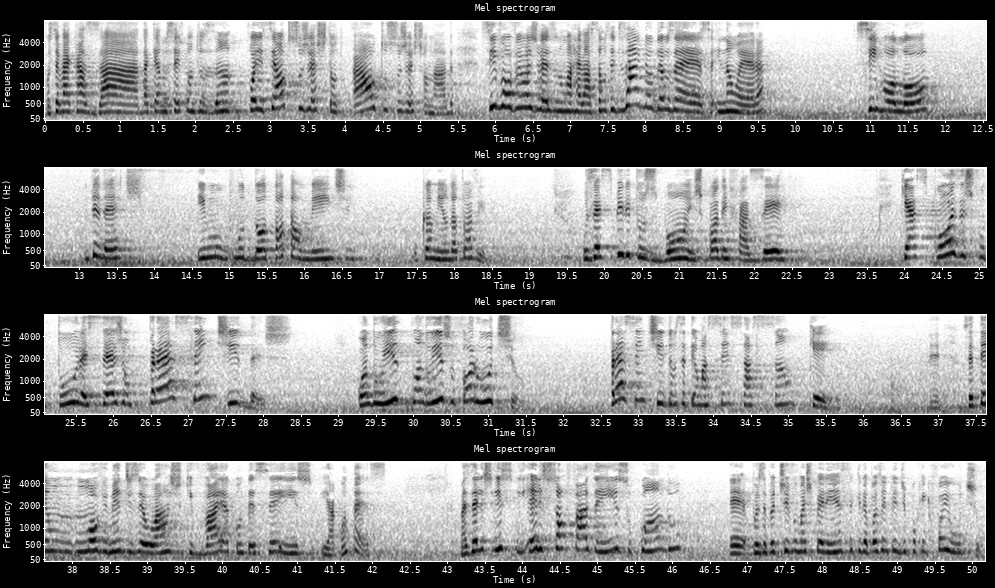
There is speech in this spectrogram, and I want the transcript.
Você vai casar daqui a não sei quantos anos. Foi ser autossugestionada. Se envolveu às vezes numa relação, você diz, ai meu Deus, é essa. E não era. Se enrolou. Entendeste? E mudou totalmente o caminho da tua vida. Os espíritos bons podem fazer que as coisas futuras sejam pressentidas. Quando, quando isso for útil. Pressentido, você tem uma sensação que Né? Você tem um, um movimento de dizer, eu acho que vai acontecer isso, e acontece. Mas eles, isso, eles só fazem isso quando. É, por exemplo, eu tive uma experiência que depois eu entendi por que, que foi útil.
